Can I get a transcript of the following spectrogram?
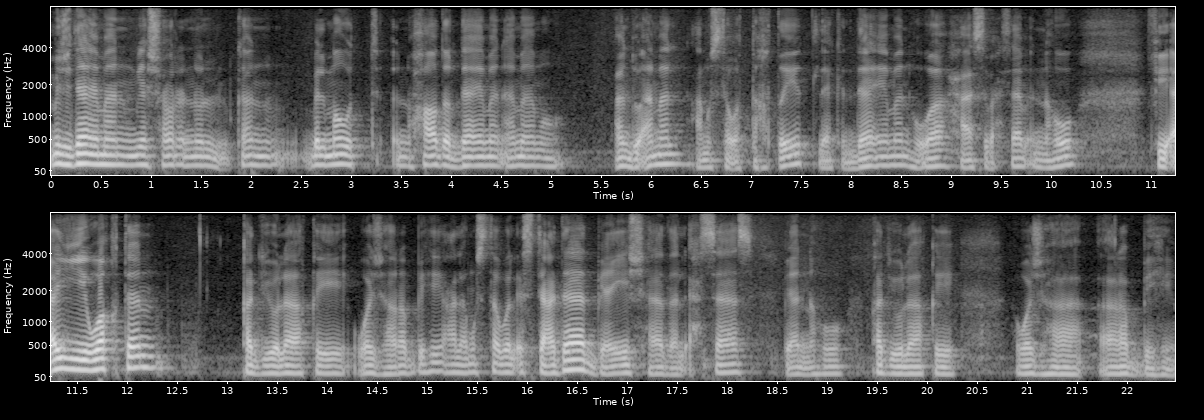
مش دائما يشعر إنه كان بالموت إنه حاضر دائما أمامه. عنده أمل على مستوى التخطيط لكن دائما هو حاسب حساب إنه في أي وقت قد يلاقي وجه ربه على مستوى الاستعداد بعيش هذا الإحساس بأنه قد يلاقي وجه ربه.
